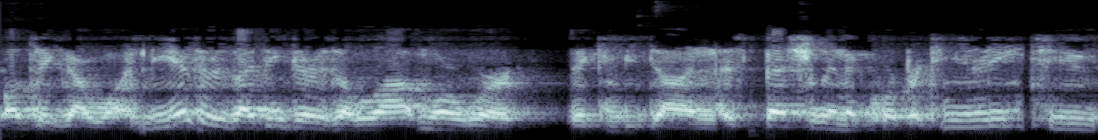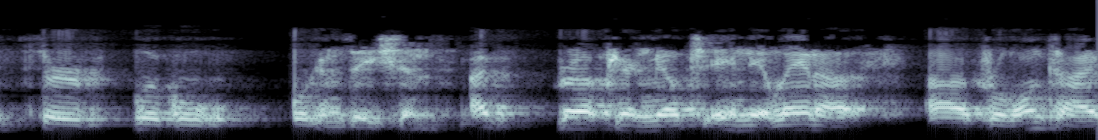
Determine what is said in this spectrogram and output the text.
I'll take that one. The answer is I think there is a lot more work that can be done, especially in the corporate community, to serve local organizations. I've grown up here in, Milch- in Atlanta uh, for a long time,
